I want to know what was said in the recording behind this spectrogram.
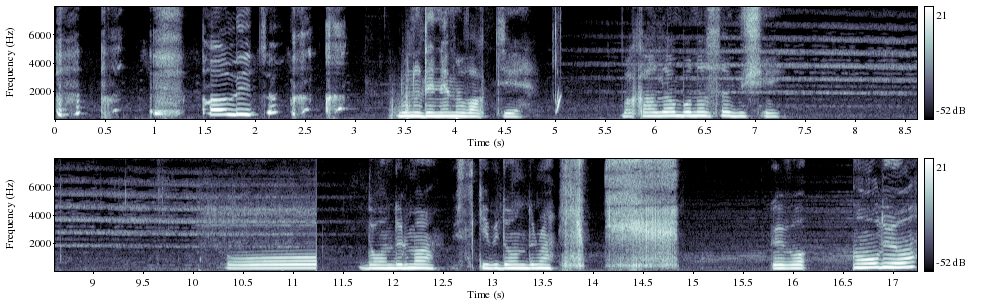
Ağlayacağım. Bunu deneme vakti. Bakalım bu nasıl bir şey. Oo, dondurma. Mis gibi dondurma. Eyvah. Ne oluyor?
